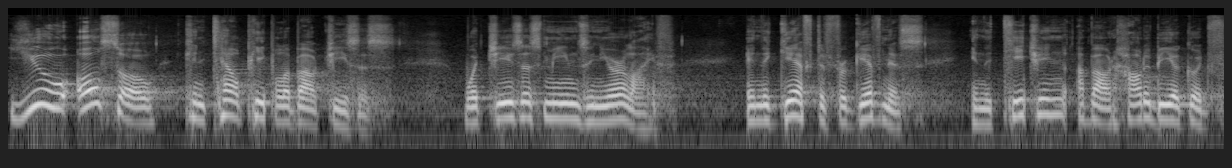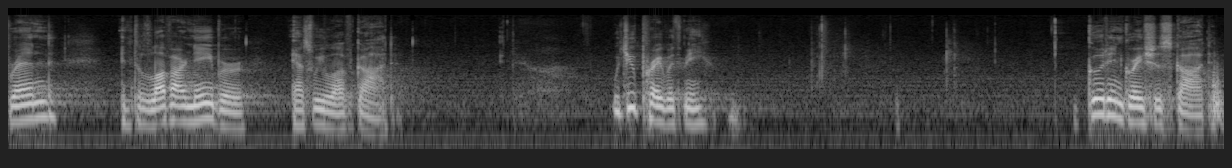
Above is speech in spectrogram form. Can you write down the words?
you also can tell people about Jesus, what Jesus means in your life, in the gift of forgiveness, in the teaching about how to be a good friend and to love our neighbor as we love God. Would you pray with me? Good and gracious God,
